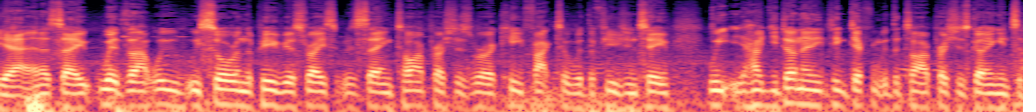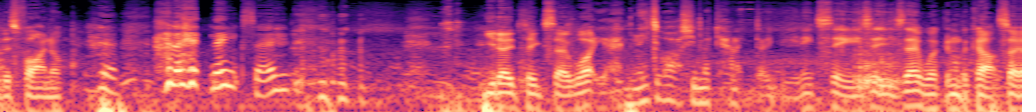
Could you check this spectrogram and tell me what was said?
Yeah, and I say with that, we, we saw in the previous race, it was saying tyre pressures were a key factor with the Fusion team. We, have you done anything different with the tyre pressures going into this final? I don't think so. You don't think so? Well, you need to ask your mechanic, don't you? You need to see. He's, he's there working on the car. So,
